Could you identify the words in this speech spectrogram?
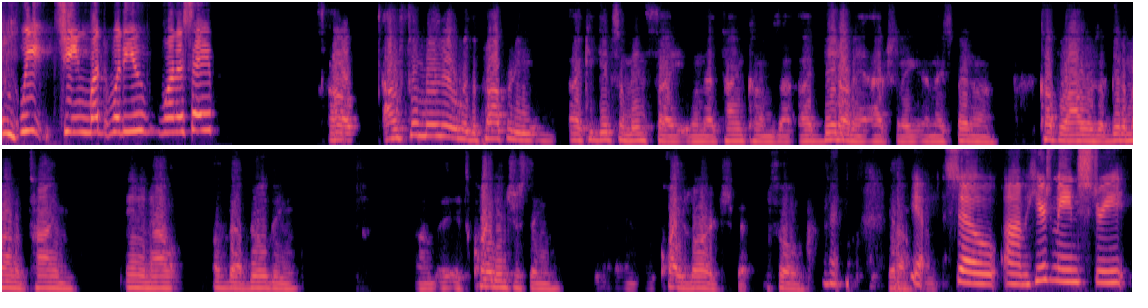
I, wait, Jean, what, what do you want to say? uh, I'm familiar with the property. I could give some insight when that time comes. I, I bid on it actually, and I spent a couple hours, a good amount of time in and out of that building. Um, it- it's quite interesting, and quite large, but so, Okay. yeah. Yeah, so, um, here's Main Street.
